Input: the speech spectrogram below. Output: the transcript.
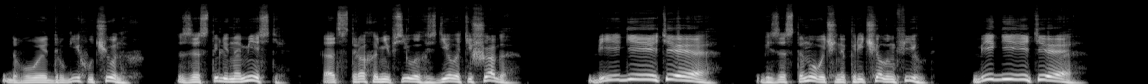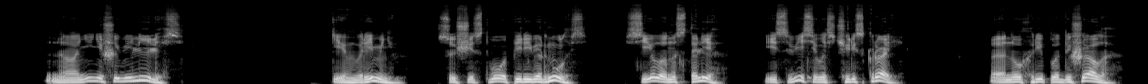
Двое других ученых застыли на месте, от страха не в силах сделать и шага. «Бегите!» — безостановочно кричал им Филд. «Бегите!» Но они не шевелились. Тем временем существо перевернулось, село на столе и свесилось через край. Оно хрипло дышало,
